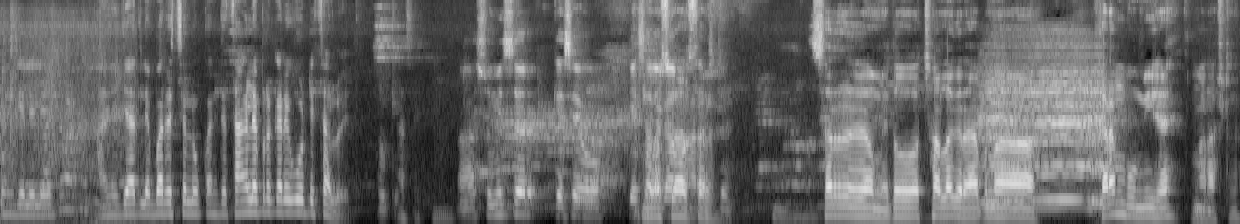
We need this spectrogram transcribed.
करून गेलेले आहेत. आणि त्यातल्या बऱ्याचशा लोकांच्या चांगल्या प्रकारे गोटे चालू आहेत. ओके. अं, सुमित सर कैसे हो? कैसा लगा नमस्कार सर। महाराष्ट्र? सर हमें तो अच्छा लग रहा है अपना कर्म भूमि है महाराष्ट्र।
